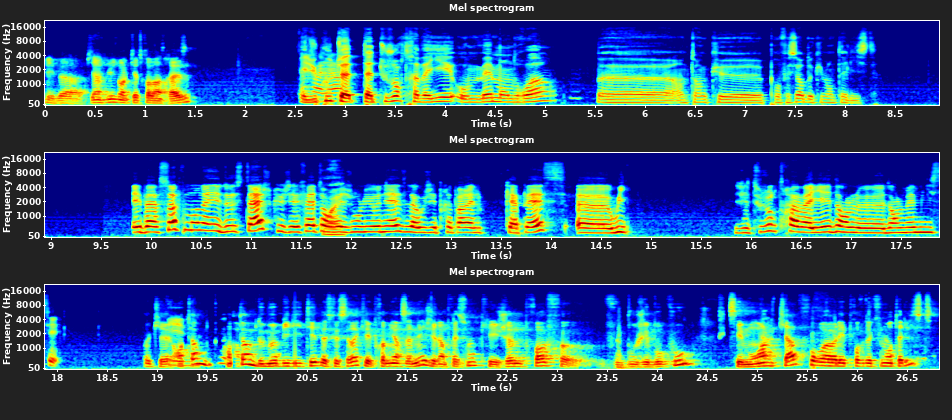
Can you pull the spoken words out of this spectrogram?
Et ben, bienvenue dans le 93. Et du Voilà. coup, tu as, toujours travaillé au même endroit euh, en tant que professeur documentaliste? Et bah, sauf mon année de stage que j'ai faite en Ouais. région lyonnaise, là où j'ai préparé le CAPES, euh, oui. J'ai toujours travaillé dans le, dans le même lycée. Ok. Et En termes, en termes de mobilité, parce que c'est vrai que les premières années, j'ai l'impression que les jeunes profs, euh, vous bougez beaucoup. C'est moins le cas pour euh, les profs documentalistes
